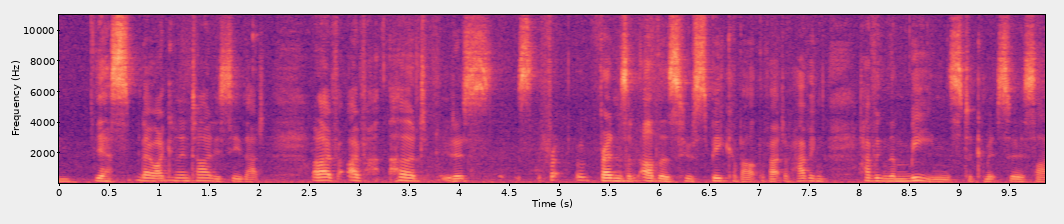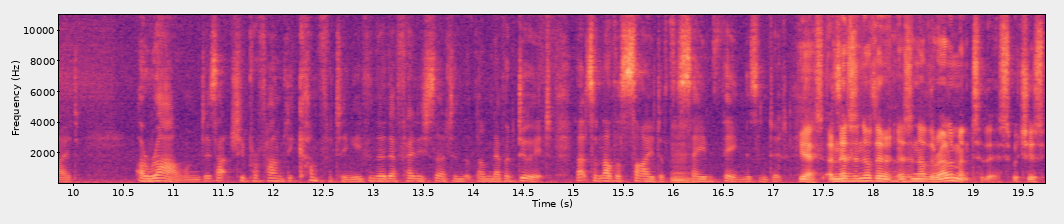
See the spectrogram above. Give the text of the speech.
Mm. Yes, no, I can entirely see that. And I've, I've heard you know, fr- friends and others who speak about the fact of having, having the means to commit suicide around is actually profoundly comforting, even though they're fairly certain that they'll never do it. That's another side of the Mm. same thing, isn't it? Yes, and there's another Yeah. there's another element to this, which is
